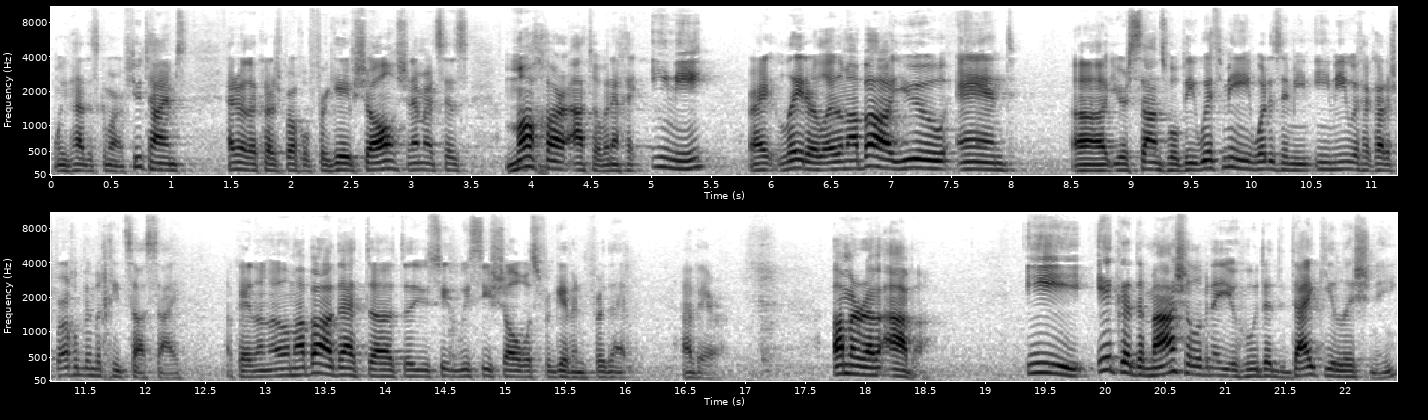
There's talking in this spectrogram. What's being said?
We've had this Gemara a few times. That Kadosh Baruch Hu forgave Shaul? Shenemar it says, Machar ato imi, right? Later, Leilam Abba, you and uh, your sons will be with me. What does it mean? Imi with HaKadosh Baruch Hu. Okay, Leilam Abba, that, uh, you see, we see Shaul was forgiven for that Avera. Amar Rav Abba. I ika demashal of Bnei Yehuda daiki lishni.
